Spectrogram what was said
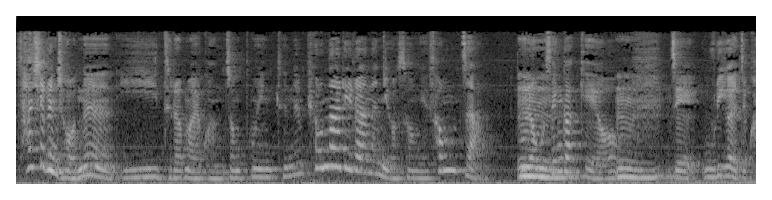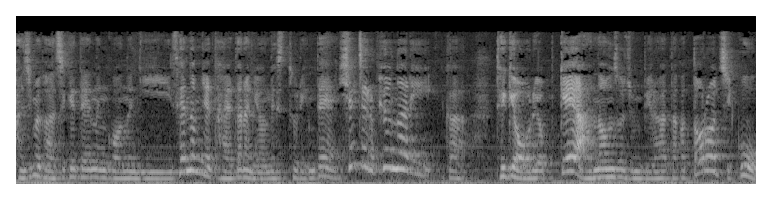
사실은 저는 이 드라마의 관전 포인트는 표날이라는 여성의 성장. 이라고 음. 생각해요. 음. 이제 우리가 이제 관심을 가지게 되는 거는 이 새남녀의 달달한 연애 스토리인데 실제로 표나리가 되게 어렵게 아나운서 준비를 하다가 떨어지고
